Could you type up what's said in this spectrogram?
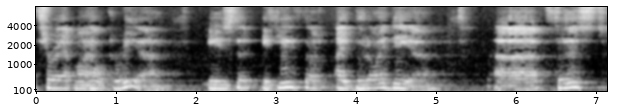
throughout my whole career is that if you've got a good idea, uh, first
